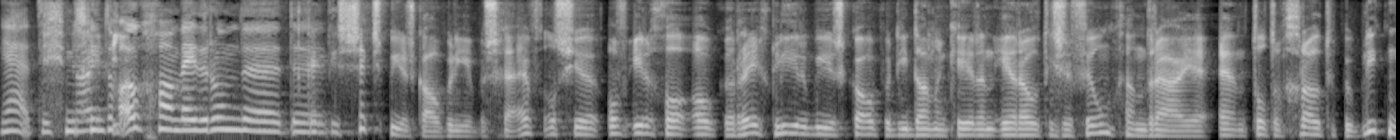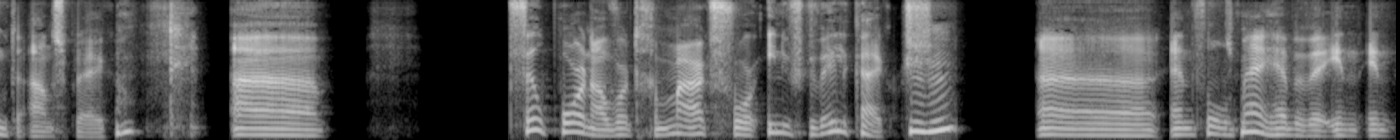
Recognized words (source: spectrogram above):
ja, het is misschien Nou, toch ook gewoon wederom de. de Kijk, die seksbioscopen die je beschrijft. Als je, of in ieder geval ook reguliere bioscopen die dan een keer een erotische film gaan draaien. En tot een groter publiek moeten aanspreken. Eh, veel porno wordt gemaakt voor individuele kijkers. Eh, en volgens mij hebben we in, in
